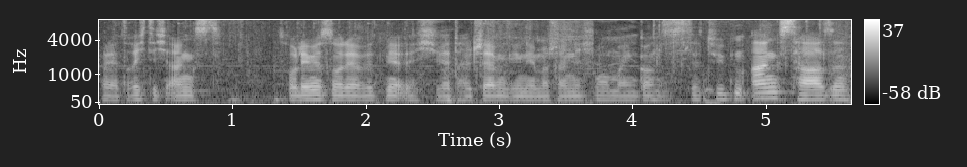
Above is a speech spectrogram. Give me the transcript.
Er hat richtig Angst. Das Problem ist nur, der wird mir... Ich werde halt sterben gegen den wahrscheinlich. Oh mein Gott, ist der Typ ein Angsthase.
